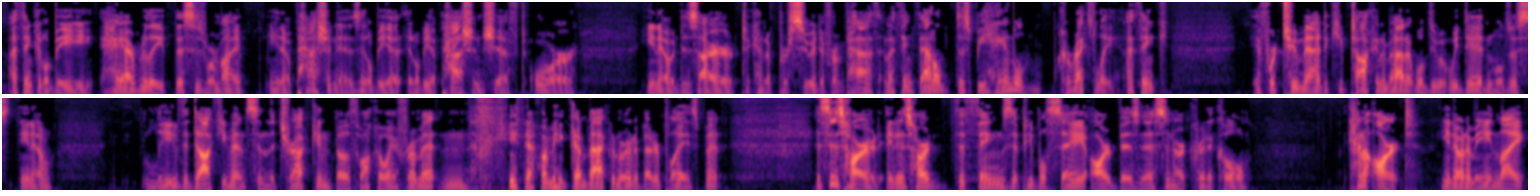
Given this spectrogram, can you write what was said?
I think it'll be, hey, I really this is where my you know passion is. It'll be a it'll be a passion shift or you know a desire to kind of pursue a different path, and I think that'll just be handled correctly. I think if we're too mad to keep talking about it, we'll do what we did and we'll just, you know, leave the documents in the truck and both walk away from it and you know, I mean come back when we're in a better place. But this is hard. It is hard the things that people say are business and are critical kind of aren't. You know what I mean? Like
